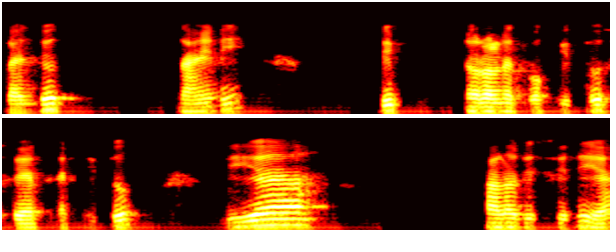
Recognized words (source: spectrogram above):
Lanjut, nah ini deep neural network itu CNN itu dia kalau di sini ya,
